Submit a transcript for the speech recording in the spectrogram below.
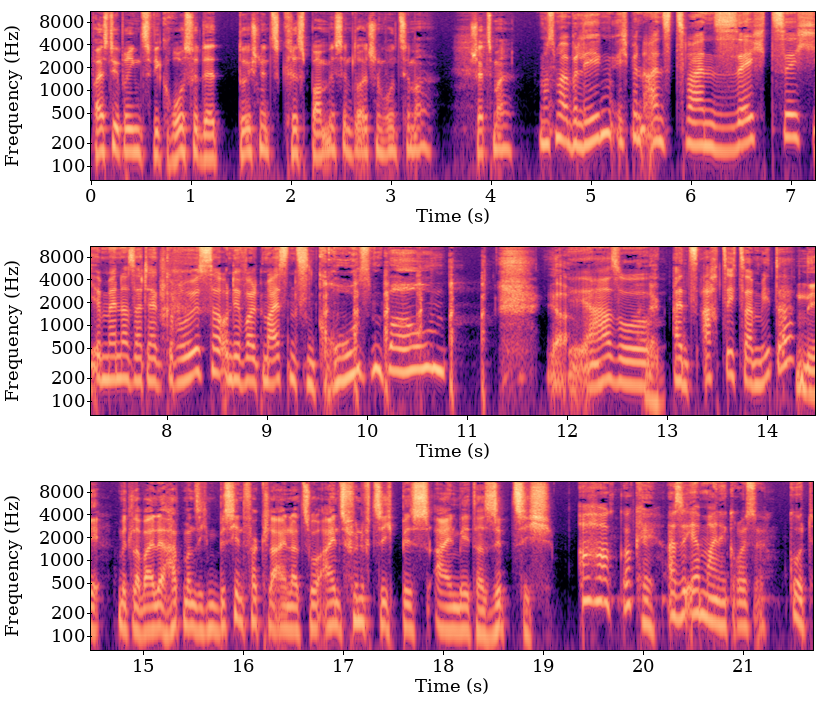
Weißt du übrigens, wie groß so der Durchschnittschristbaum ist im deutschen Wohnzimmer? Schätz mal. Muss mal überlegen, ich bin 1,62, ihr Männer seid ja größer und ihr wollt meistens einen großen Baum. Ja. Ja, so Ja. 1,80, 2 Meter. Nee, mittlerweile hat man sich ein bisschen verkleinert, so 1,50 bis 1,70 Meter. Aha, okay. Also eher meine Größe. Gut.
